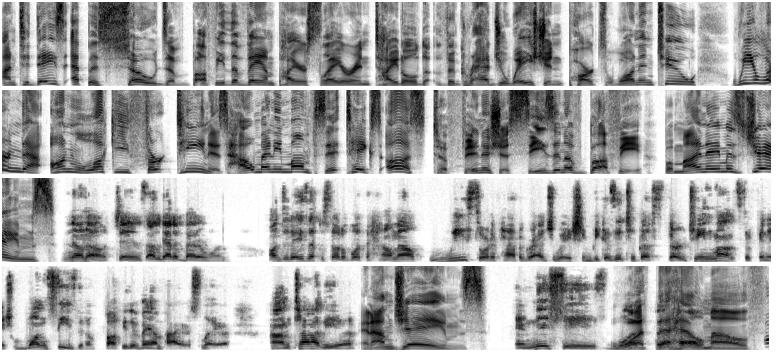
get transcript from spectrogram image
On today's episodes of Buffy the Vampire Slayer entitled The Graduation Parts 1 and 2, we learn that unlucky 13 is how many months it takes us to finish a season of Buffy. But my name is James. No, no, James, I've got a better one. On today's episode of What the Hellmouth, we sort of have a graduation because it took us 13 months to finish one season of Buffy the Vampire Slayer. I'm Tavia, And I'm James. And this is What, the, hell, mouth?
